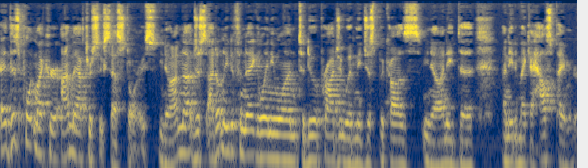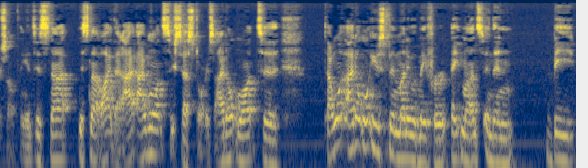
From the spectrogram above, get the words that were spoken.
at this point in my career, I'm after success stories. You know, I'm not just I don't need to finagle anyone to do a project with me just because you know I need to I need to make a house payment or something. It's, it's not it's not like that. I, I want success stories. I don't want to I want I don't want you to spend money with me for eight months and then be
